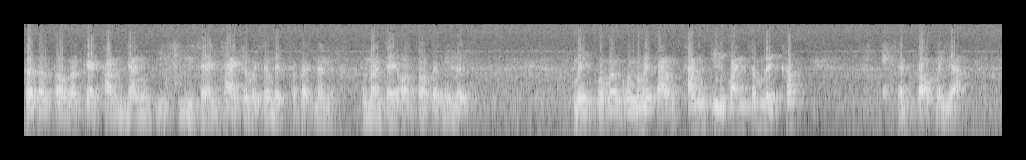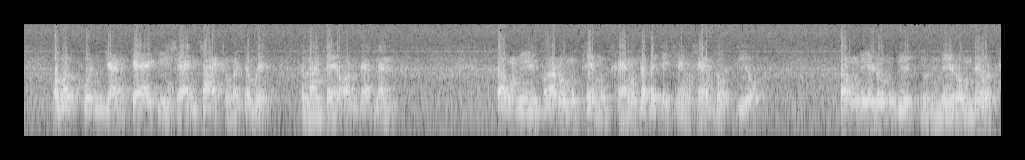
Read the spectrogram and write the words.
ก็ต้องตอบว่าแกทำยันอีกสี่แสนชาติก็ไม่สำเร็จถ้าแบบนั้นกำลังใจอ่อนต่อแบบนี้เลย มีคนบางคนก็ไปถามทำกี่วันสำเร็จครับ ฉันตอบไม่ยาก เพราะว่าคนอย่างแกกี่แสนชาติก็ไม่สำเร็จกำลังใจอ่อนแบบนั้น ต้องมีอารมณ์เข้มแข็งและไม่ใช่แข็งแข็งโดดเดี่ยว ต้องมีลมยืดหยุ่นมีลมเรียกว่าท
